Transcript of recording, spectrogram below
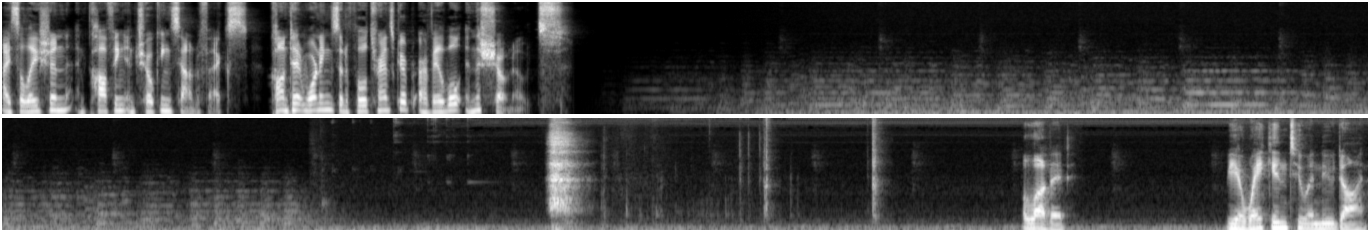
isolation, and coughing and choking sound effects. Content warnings and a full transcript are available in the show notes. Beloved, we awaken to a new dawn.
